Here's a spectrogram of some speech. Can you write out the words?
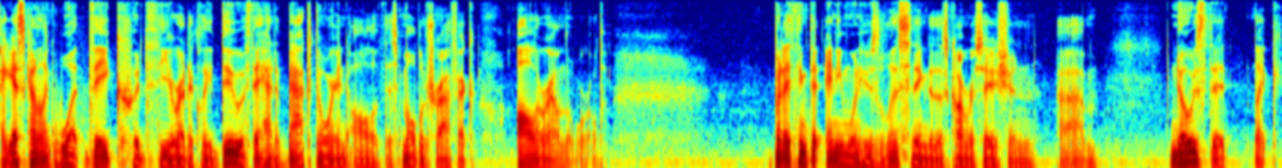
I guess kind of like what they could theoretically do if they had a backdoor into all of this mobile traffic all around the world. But I think that anyone who's listening to this conversation um, knows that like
